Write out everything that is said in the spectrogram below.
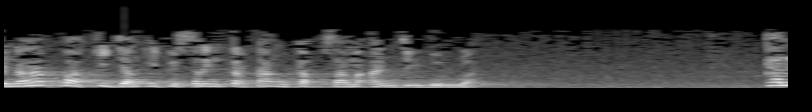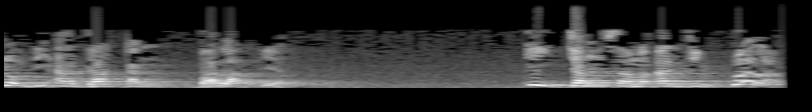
kenapa kijang itu sering tertangkap sama anjing buruan? Kalau diadakan balap ya, kijang sama anjing balap,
